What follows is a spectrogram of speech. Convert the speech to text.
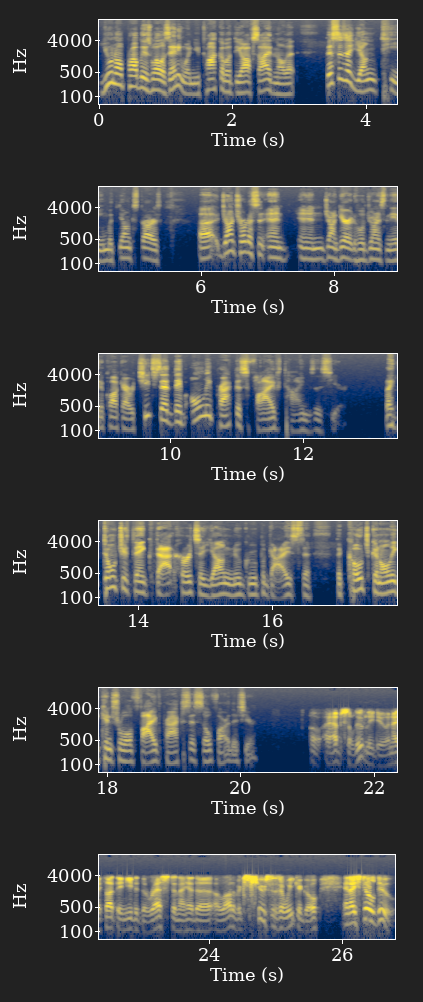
You know probably as well as anyone. You talk about the offside and all that. This is a young team with young stars. Uh, John Shorthouse and, and, and John Garrett, who will join us in the eight o'clock hour, Cheech said they've only practiced five times this year. Like, don't you think that hurts a young new group of guys? To the coach can only control five practices so far this year. Oh, I absolutely do. And I thought they needed the rest, and I had a, a lot of excuses a week ago, and I still do.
